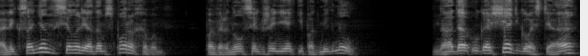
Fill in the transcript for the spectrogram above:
Алексанян сел рядом с Пороховым, повернулся к жене и подмигнул. «Надо угощать гостя, а?»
